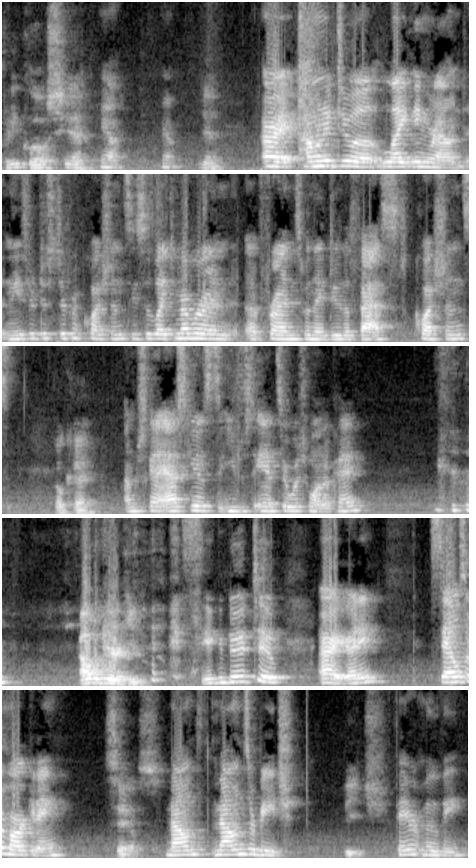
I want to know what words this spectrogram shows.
Pretty close, yeah. Yeah, yeah. Yeah. All right, I want to do a lightning round, and these are just different questions. These are like remember in uh, Friends when they do the fast questions. Okay. I'm just gonna ask you, and you just answer which one, okay? Albuquerque. See, you can do it too. All right, ready? Sales or marketing? Sales. Mountains, mountains or beach? Beach. Favorite movie?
